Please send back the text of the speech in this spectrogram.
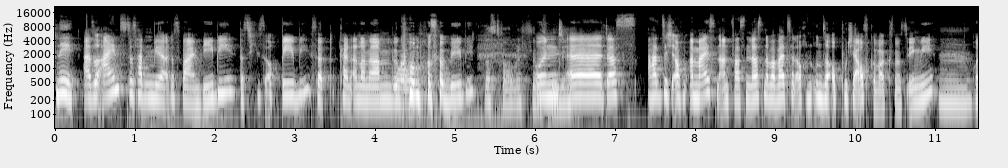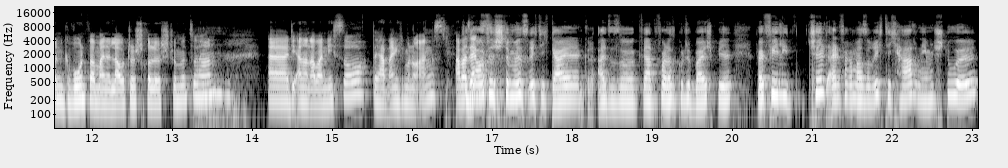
Nee, also eins, das hatten wir, das war ein Baby, das hieß auch Baby, es hat keinen anderen Namen bekommen außer Baby. Das ist traurig für das Und Baby. äh, das hat sich auch am meisten anfassen lassen, aber weil es halt auch in unserer Obhut ja aufgewachsen ist irgendwie Mhm. und gewohnt war, meine laute, schrille Stimme zu hören. äh, die anderen aber nicht so. Der hatten eigentlich immer nur Angst. Aber Die laute Stimme ist richtig geil, also so gerade voll das gute Beispiel, weil Feli chillt einfach immer so richtig hart in ihrem Stuhl,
